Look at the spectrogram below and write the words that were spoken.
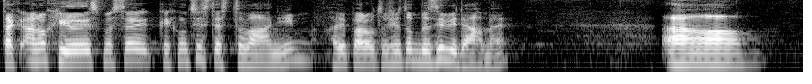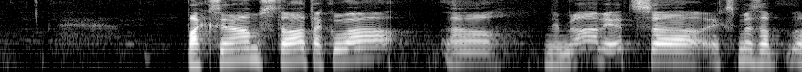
tak ano, chýlili jsme se ke konci s testováním a vypadalo to, že to brzy vydáme. A pak se nám stala taková uh, nemilá věc, uh, jak jsme za, uh,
